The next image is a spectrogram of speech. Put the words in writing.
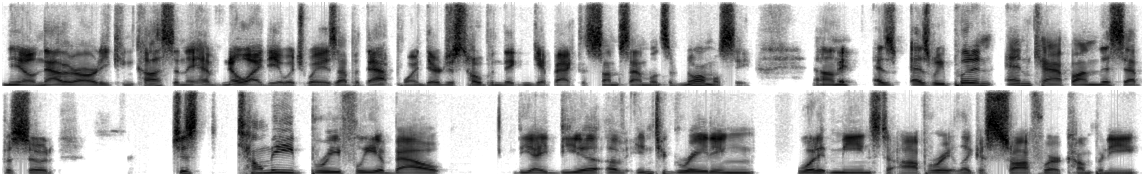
you know, now they're already concussed and they have no idea which way is up at that point. They're just hoping they can get back to some semblance of normalcy. Um, right. As as we put an end cap on this episode, just tell me briefly about the idea of integrating what it means to operate like a software company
